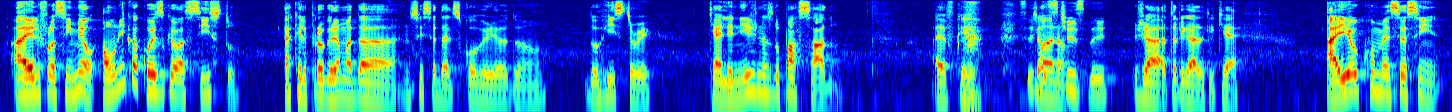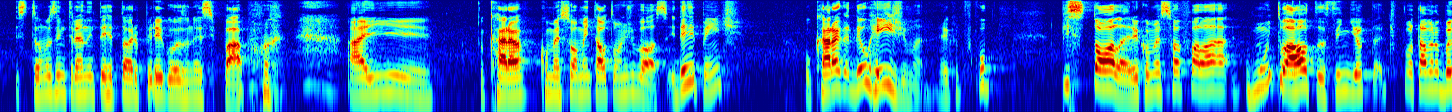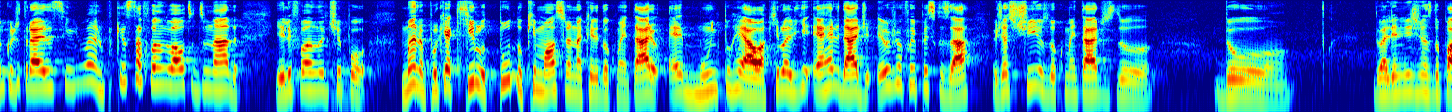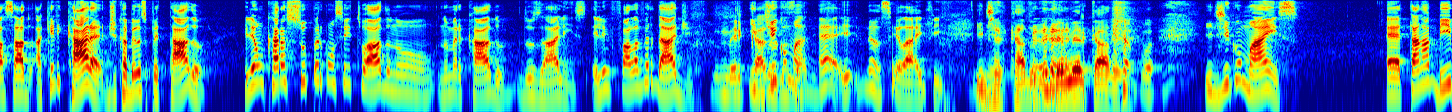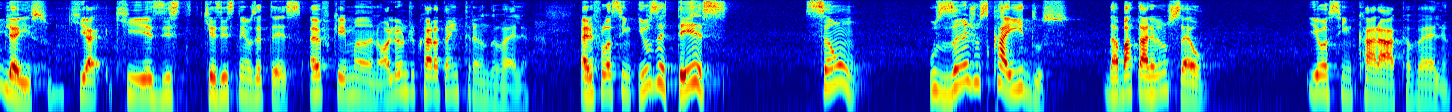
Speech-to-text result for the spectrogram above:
Aí ele falou assim, meu, a única coisa que eu assisto é aquele programa da. Não sei se é da Discovery ou do, do History, que é Alienígenas do Passado. Aí eu fiquei. Você já assistiu isso daí? Já, tô ligado o que, que é. Aí eu comecei assim, estamos entrando em território perigoso nesse papo. Aí o cara começou a aumentar o tom de voz. E de repente, o cara deu rage, mano. Ele ficou pistola. Ele começou a falar muito alto, assim. E eu, tipo, eu tava no banco de trás, assim, mano, por que você tá falando alto do nada? E ele falando, tipo, mano, porque aquilo, tudo que mostra naquele documentário é muito real. Aquilo ali é a realidade. Eu já fui pesquisar, eu já assisti os documentários do. do. do Alienígenas do passado. Aquele cara de cabelo espetado. Ele é um cara super conceituado no, no mercado dos aliens. Ele fala a verdade. No E mercado digo dos mais. aliens. É, e- não, sei lá, enfim. E, Mercado do teu mercado. né? E digo mais. É, tá na Bíblia isso, que, que, existe, que existem os ETs. Aí eu fiquei, mano, olha onde o cara tá entrando, velho. Aí ele falou assim: e os ETs são os anjos caídos da batalha no céu. E eu assim, caraca, velho.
